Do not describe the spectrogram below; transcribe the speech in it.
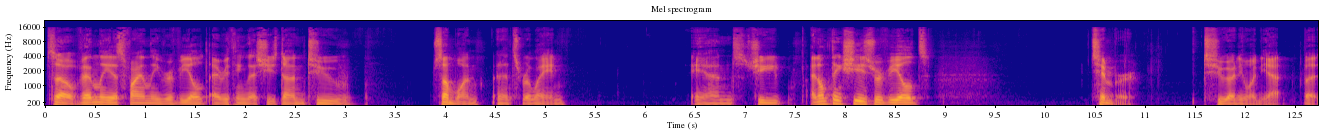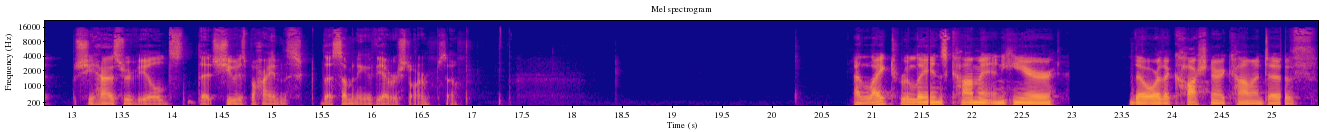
so Venli has finally revealed everything that she's done to someone, and it's Rlain. And she I don't think she's revealed Timbre to anyone yet, but she has revealed that she was behind the summoning of the Everstorm. So I liked Rlain's comment in here, though, or the cautionary comment of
